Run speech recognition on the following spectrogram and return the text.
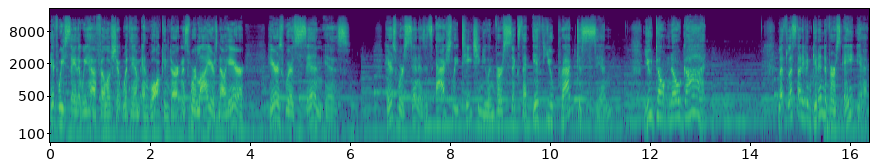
If we say that we have fellowship with Him and walk in darkness, we're liars. Now, here, here's where sin is. Here's where sin is. It's actually teaching you in verse 6 that if you practice sin, you don't know God. Let, let's not even get into verse 8 yet.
